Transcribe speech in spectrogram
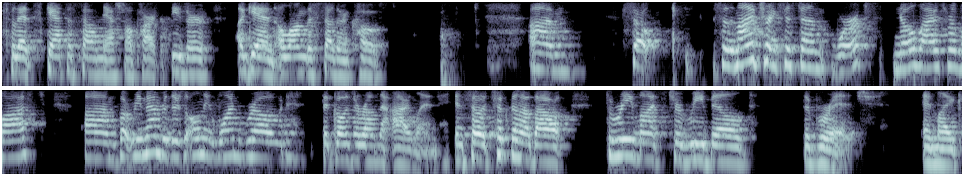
So that's Skaftafell National Park. These are, again, along the southern coast. Um, so, so the monitoring system works. No lives were lost. Um, but remember, there's only one road that goes around the island. And so it took them about three months to rebuild the bridge. And like,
